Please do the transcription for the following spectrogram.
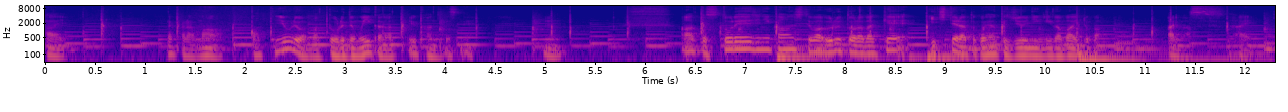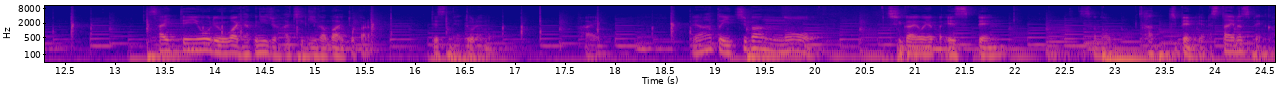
はい。だからまあバッテリー容量はまあどれでもいいかなっていう感じですね。うん。あとストレージに関してはウルトラだけ 1TB と 512GB があります、はい、最低容量は 128GB からですねどれも。はい。であと一番の違いはやっぱ S ペン。そのタッチペンみたいなスタイラスペンか。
